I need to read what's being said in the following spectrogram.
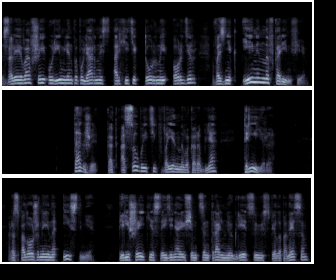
Завоевавший у римлян популярность архитектурный ордер возник именно в Коринфе. Так же, как особый тип военного корабля «Триера», расположенные на Истме, перешейке, соединяющем Центральную Грецию с Пелопоннесом,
